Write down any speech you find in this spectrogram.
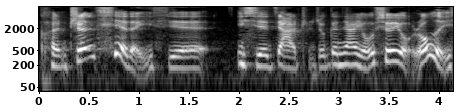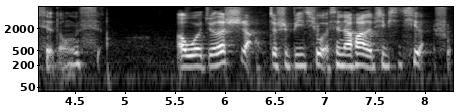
很真切的一些一些价值，就更加有血有肉的一些东西。呃，我觉得是啊，就是比起我现在画的 PPT 来说，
